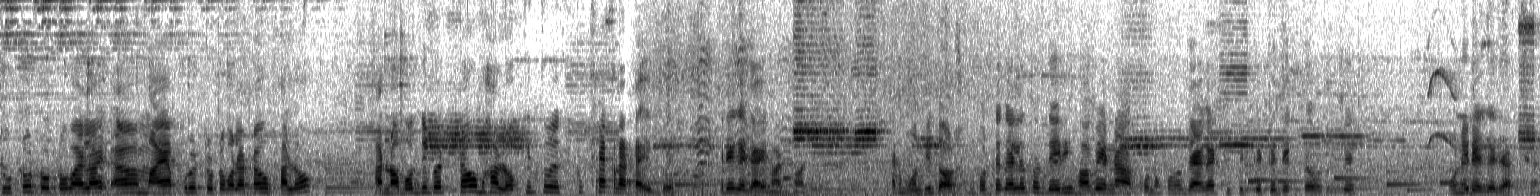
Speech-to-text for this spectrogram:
দুটো টোটোওয়ালায় মায়াপুরের টোটোওয়ালাটাও ভালো আর নবদ্বীপেরটাও ভালো, কিন্তু একটু খ্যাকড়া টাইপের, রেগে যায় মাঝে মাঝে। আর মন্দির দর্শন করতে গেলে তো দেরি হবে না, কোনো কোনো জায়গায় টিকিট কেটে দেখতে হচ্ছে, উনি রেগে যাচ্ছেন।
